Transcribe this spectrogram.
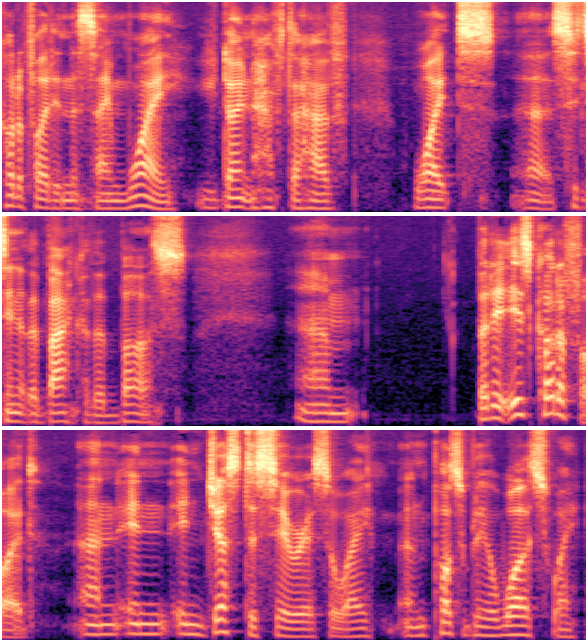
codified in the same way. You don't have to have whites uh, sitting at the back of the bus. Um, but it is codified, and in, in just as serious a way, and possibly a worse way.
